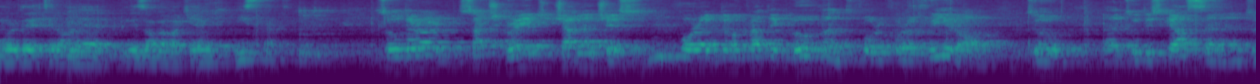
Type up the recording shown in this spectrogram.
مورد احترام نظام حاکم نیستند. So there are such great challenges for a democratic movement for, for a free Iran to, uh, to discuss and, and to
